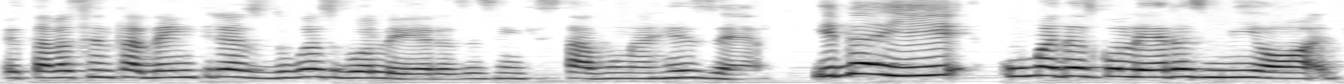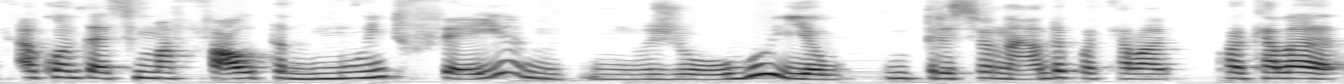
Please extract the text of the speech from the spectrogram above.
eu estava sentada entre as duas goleiras, assim, que estavam na reserva. E daí uma das goleiras me acontece uma falta muito feia no, no, jogo e eu impressionada com aquela, com aquela,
